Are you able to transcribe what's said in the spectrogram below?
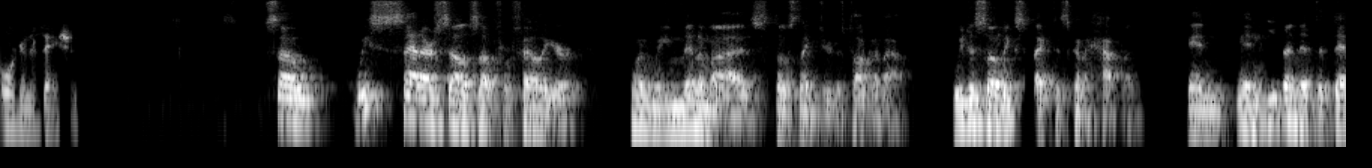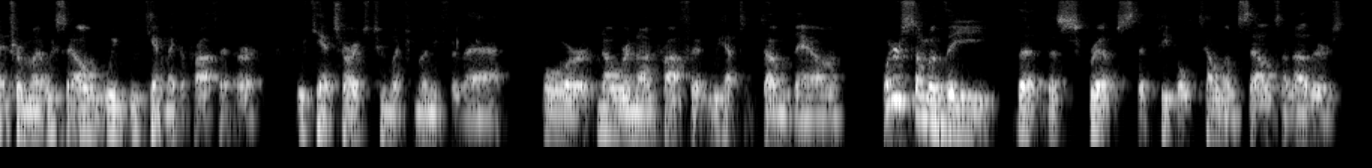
organization. So, we set ourselves up for failure when we minimize those things you're just talking about. We just don't mm-hmm. expect it's going to happen. And, mm-hmm. and even at the detriment, we say, oh, we, we can't make a profit or we can't charge too much money for that. Or no, we're a nonprofit, we have to dumb down. What are some of the, the, the scripts that people tell themselves and others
